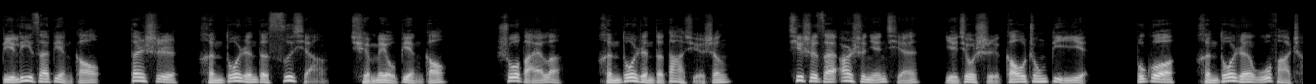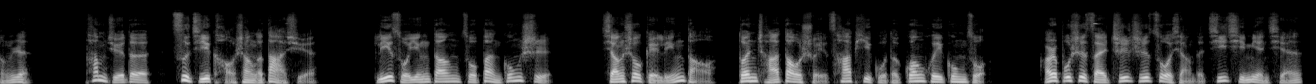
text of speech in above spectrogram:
比例在变高，但是。很多人的思想却没有变高。说白了，很多人的大学生，其实，在二十年前也就是高中毕业。不过，很多人无法承认，他们觉得自己考上了大学，理所应当坐办公室，享受给领导端茶倒水、擦屁股的光辉工作，而不是在吱吱作响的机器面前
